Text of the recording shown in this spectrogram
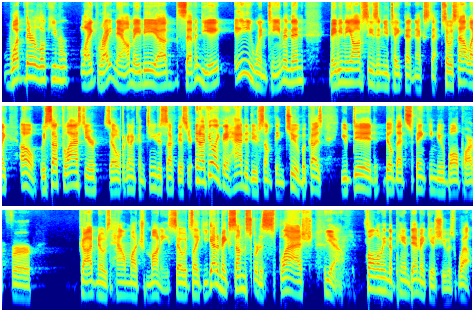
what they're looking like right now maybe a 78 80 win team and then maybe in the offseason you take that next step. So it's not like, oh, we sucked last year, so we're going to continue to suck this year. And I feel like they had to do something too because you did build that spanking new ballpark for God knows how much money. So it's like you got to make some sort of splash Yeah. following the pandemic issue as well.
